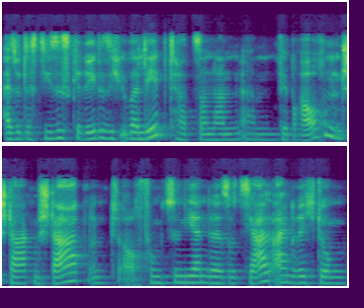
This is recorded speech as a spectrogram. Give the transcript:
also dass dieses Gerede sich überlebt hat, sondern ähm, wir brauchen einen starken Staat und auch funktionierende Sozialeinrichtungen.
